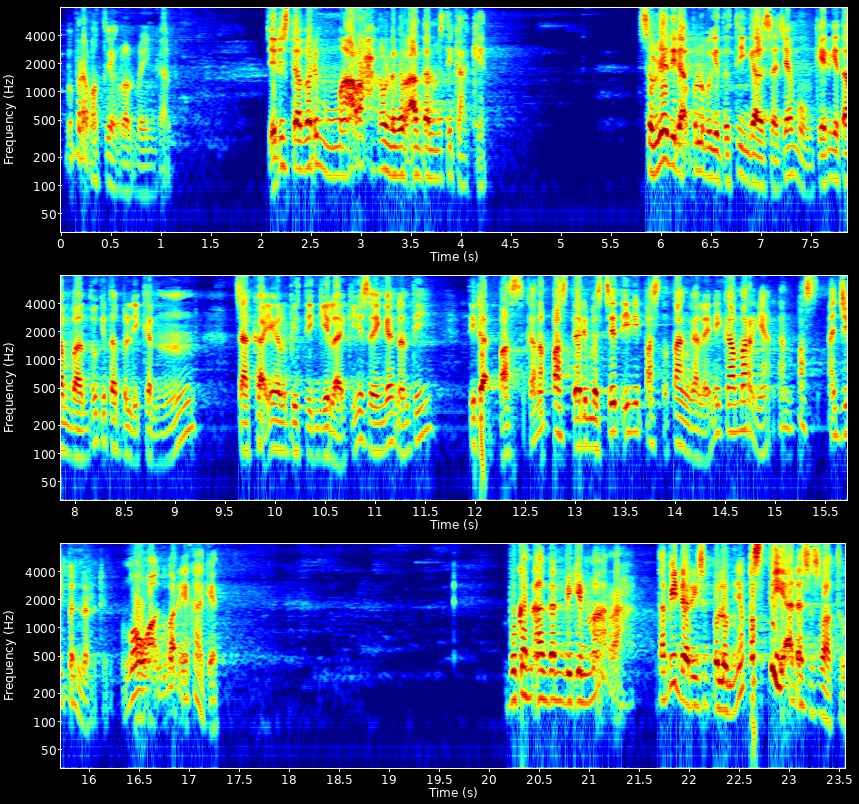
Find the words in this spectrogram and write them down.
Beberapa waktu yang lalu meninggal. Jadi setiap hari marah kalau dengar adzan mesti kaget. Sebenarnya tidak perlu begitu, tinggal saja mungkin kita membantu, kita belikan cakak yang lebih tinggi lagi sehingga nanti tidak pas. Karena pas dari masjid ini pas tetangga lah. Ini kamarnya kan pas ajib bener. Allahu Akbar ya kaget. Bukan adzan bikin marah, tapi dari sebelumnya pasti ada sesuatu.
